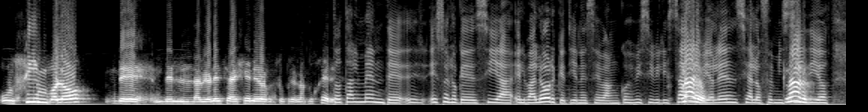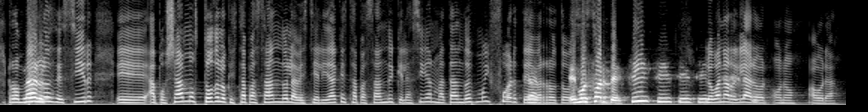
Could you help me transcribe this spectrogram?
un símbolo de, la violencia de género que sufren las mujeres. Totalmente, eh, eso es lo que decía, el valor que tiene ese banco, es visibilizar la violencia, los femicidios, romperlo es decir, eh, apoyamos todo lo que está pasando, la bestialidad que está pasando y que la sigan matando, es muy fuerte haber roto. Es muy fuerte, sí, sí, sí, sí. ¿Lo van a arreglar o no ahora?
